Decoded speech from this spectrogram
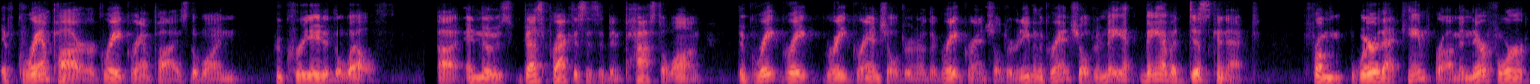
if grandpa or great grandpa is the one who created the wealth. Uh, and those best practices have been passed along. The great great great grandchildren or the great grandchildren and even the grandchildren may may have a disconnect from where that came from, and therefore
